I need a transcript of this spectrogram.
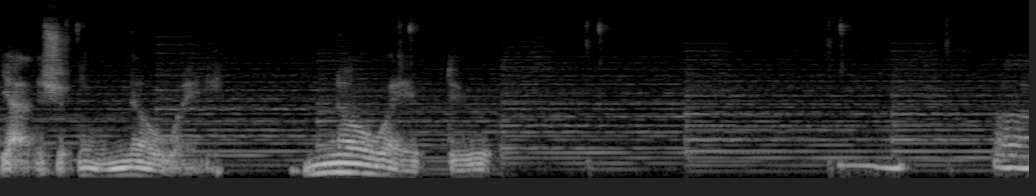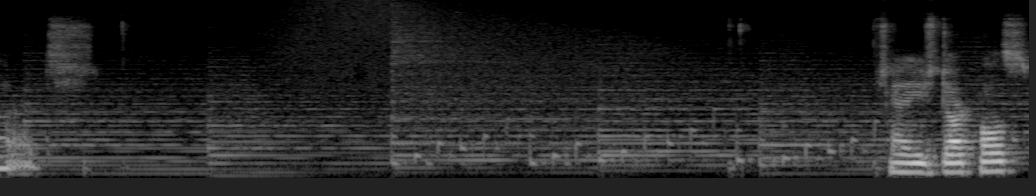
Yeah, there should be no way, no way, dude. But just gonna use Dark Pulse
